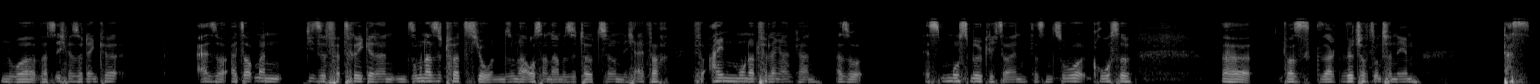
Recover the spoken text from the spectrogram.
nur, was ich mir so denke, also als ob man diese Verträge dann in so einer Situation, in so einer Ausnahmesituation nicht einfach für einen Monat verlängern kann. Also es muss möglich sein. Das sind so große äh, du hast gesagt, Wirtschaftsunternehmen, das,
